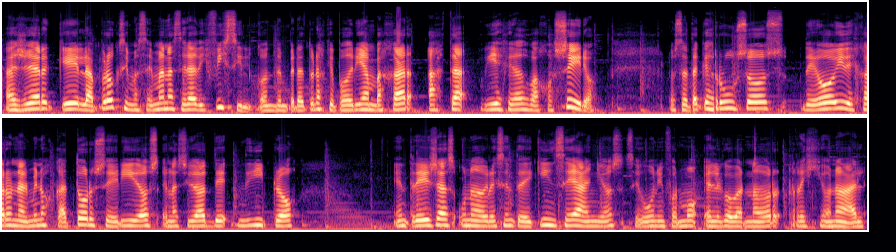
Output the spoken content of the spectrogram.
ayer que la próxima semana será difícil, con temperaturas que podrían bajar hasta 10 grados bajo cero. Los ataques rusos de hoy dejaron al menos 14 heridos en la ciudad de Dnipro, entre ellas un adolescente de 15 años, según informó el gobernador regional.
